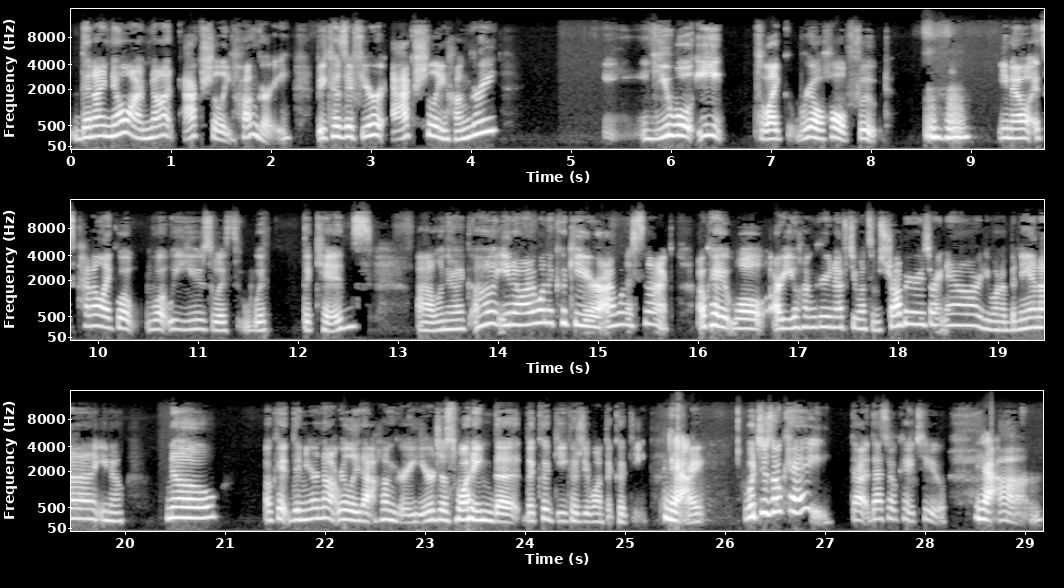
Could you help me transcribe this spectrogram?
then I know I'm not actually hungry because if you're actually hungry, you will eat like real whole food. Mm-hmm. You know, it's kind of like what what we use with with the kids uh, when they're like, oh, you know, I want a cookie or I want a snack. Okay, well, are you hungry enough? Do you want some strawberries right now? Or do you want a banana? You know, no. Okay, then you're not really that hungry. You're just wanting the the cookie because you want the cookie. Yeah. Right. Which is okay. That that's okay too. Yeah. Um,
